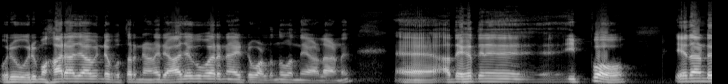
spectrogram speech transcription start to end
ഒരു ഒരു മഹാരാജാവിന്റെ പുത്രനാണ്. രാജകുമാരനായിട്ട് വളർന്നു വന്നയാളാണ്. അദ്ദേഹത്തിന് ഇപ്പോൾ ഏതാണ്ട്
